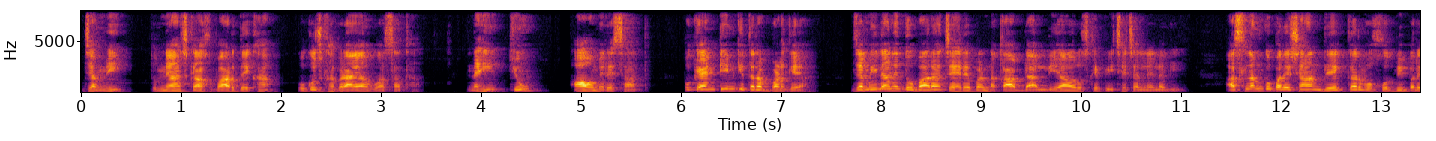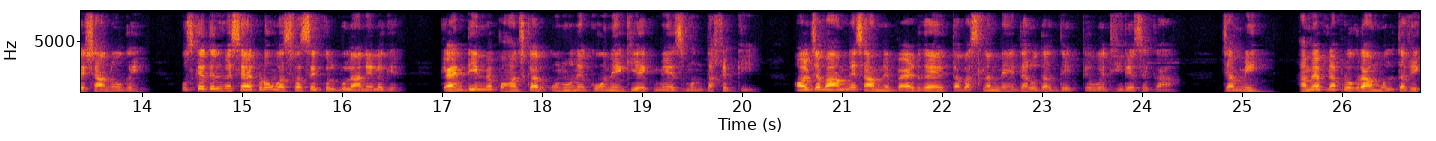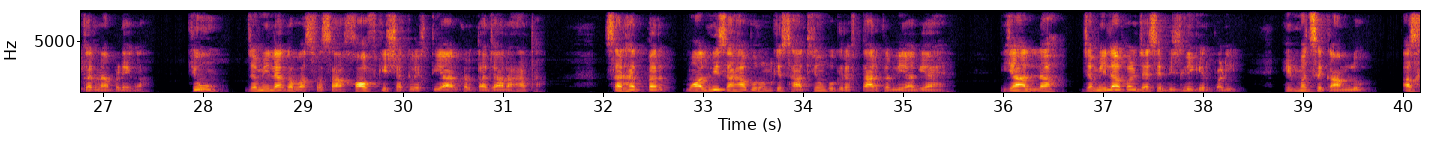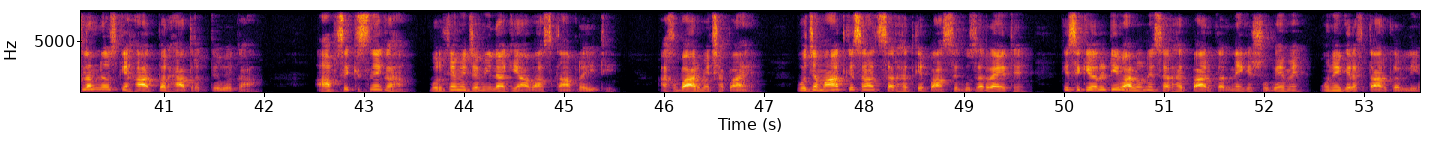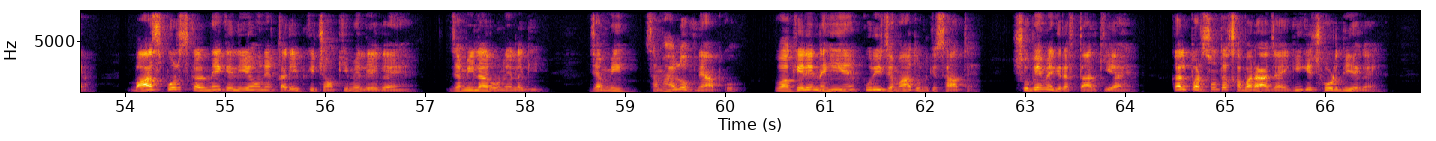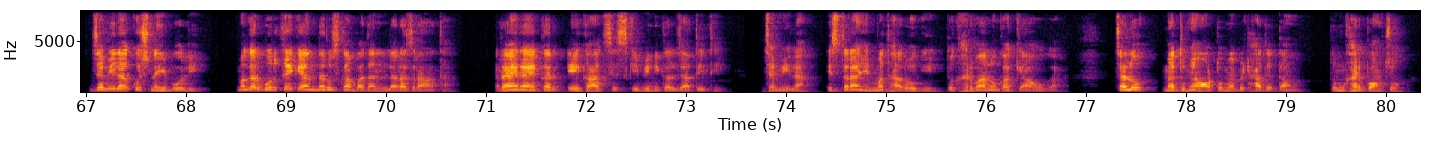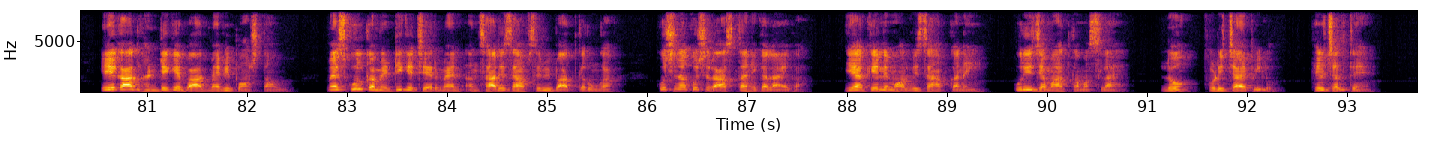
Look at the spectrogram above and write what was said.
جمی، تم نے آج کا اخبار دیکھا؟ وہ کچھ گھبرایا ہوا سا تھا۔ نہیں، کیوں؟ آؤ میرے ساتھ۔ وہ کینٹین کی طرف بڑھ گیا۔ جمیلا نے دوبارہ چہرے پر نقاب ڈال لیا اور اس کے پیچھے چلنے لگی۔ اسلم کو پریشان دیکھ کر وہ خود بھی پریشان ہو گئی۔ اس کے دل میں سینکڑوں وسوسے کل بلانے لگے۔ کینٹین میں پہنچ کر انہوں نے کونے کی ایک میز منتخب کی۔ اور جب آمنے سامنے بیٹھ گئے، تب اسلم نے ادھر ادھر دیکھتے ہوئے دھیرے سے کہا، جمی، ہمیں اپنا پروگرام ملتوی کرنا پڑے گا۔ کیوں؟ جمیلا کا وسوسہ خوف کی شکل اختیار کرتا جا رہا تھا۔ سرحد پر مولوی صاحب اور ان کے ساتھیوں کو گرفتار کر لیا گیا ہے۔ یا اللہ جمیلا پر جیسے بجلی گر پڑی۔ ہمت سے کام لو۔ اسلم نے اس کے ہاتھ پر ہاتھ رکھتے ہوئے کہا، آپ سے کس نے کہا برقعے میں جمیلا کی آواز کانپ رہی تھی؟ اخبار میں چھپا ہے، وہ جماعت کے ساتھ سرحد کے پاس سے گزر رہے تھے کہ سیکیورٹی والوں نے سرحد پار کرنے کے شبے میں انہیں گرفتار کر لیا۔ بعض پرس کرنے کے لیے انہیں قریب کی چوکی میں لے گئے ہیں۔ جمیلا رونے لگی۔ جمی، سنبھالو اپنے آپ کو۔ وہ اکیلے نہیں ہیں، پوری جماعت ان کے ساتھ ہے۔ شبے میں گرفتار کیا ہے۔ کل پرسوں تک خبر آ جائے گی کہ چھوڑ دیے گئے۔ جمیلا کچھ نہیں بولی، مگر برقعے کے اندر اس کا بدن لرز رہا تھا۔ رہ رہ کر ایک آدھ سسکی بھی نکل جاتی تھی۔ جمیلا اس طرح ہمت ہارو گی تو گھر والوں کا کیا ہوگا؟ چلو، میں تمہیں آٹو میں بٹھا دیتا ہوں۔ تم گھر پہنچو۔ ایک آدھ گھنٹے کے بعد میں بھی پہنچتا ہوں۔ میں اسکول کمیٹی کے چیئرمین انصاری صاحب سے بھی بات کروں گا۔ کچھ نہ کچھ راستہ نکل آئے گا۔ یہ اکیلے مولوی صاحب کا نہیں۔ پوری جماعت کا مسئلہ ہے۔ لو، تھوڑی چائے پی لو۔ پھر چلتے ہیں۔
